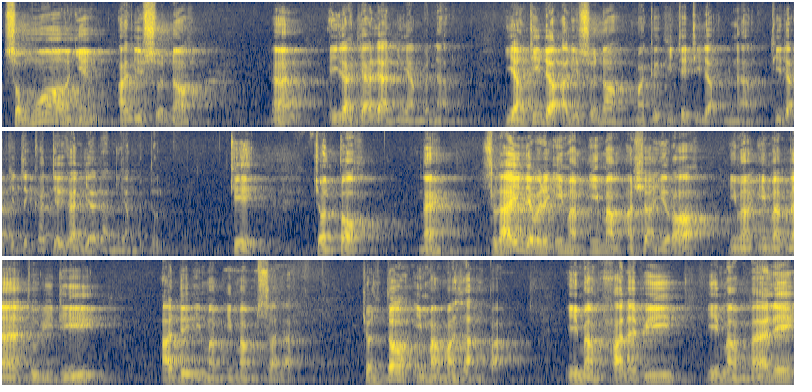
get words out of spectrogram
Semuanya ahli sunnah ha, ialah jalan yang benar. Yang tidak ahli sunnah maka kita tidak benar. Tidak kita katakan jalan yang betul. Okey. Contoh, nah Selain daripada imam-imam Asy'ariyah, imam-imam Maturidi, ada imam-imam salaf. Contoh imam mazhab empat. Imam Hanafi, Imam Malik,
